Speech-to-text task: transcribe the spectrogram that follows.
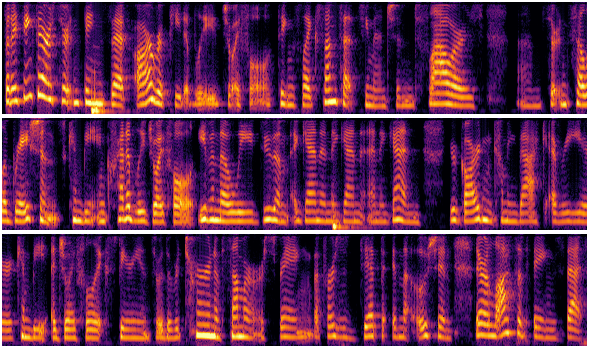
But I think there are certain things that are repeatably joyful, things like sunsets, you mentioned, flowers, um, certain celebrations can be incredibly joyful, even though we do them again and again and again. Your garden coming back every year can be a joyful experience, or the return of summer or spring, the first dip in the ocean. There are lots of things that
